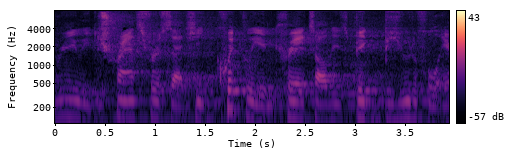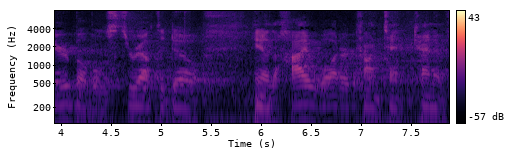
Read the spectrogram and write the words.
really transfers that heat quickly and creates all these big, beautiful air bubbles throughout the dough. You know, the high water content kind of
